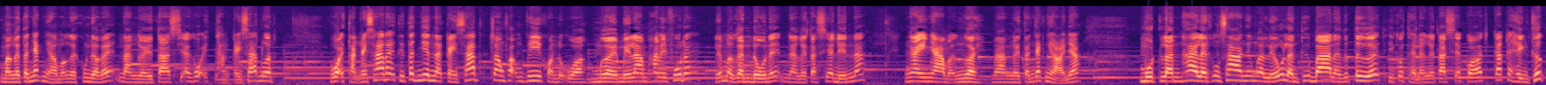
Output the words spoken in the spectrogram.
Mà người ta nhắc nhở mọi người không được ấy là người ta sẽ gọi thẳng cảnh sát luôn. Gọi thẳng cảnh sát ấy thì tất nhiên là cảnh sát trong phạm vi khoảng độ 10 15 20 phút đấy nếu mà gần đồn ấy là người ta sẽ đến đó, ngay nhà mọi người và người ta nhắc nhở nhá một lần, hai lần không sao, nhưng mà nếu lần thứ ba, lần thứ tư ấy, thì có thể là người ta sẽ có các cái hình thức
